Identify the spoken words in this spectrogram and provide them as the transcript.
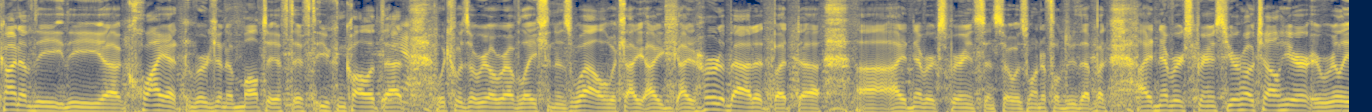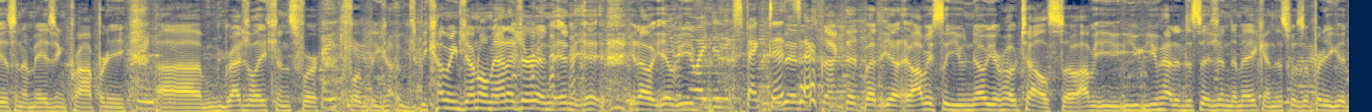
kind of the the uh, quiet version of Malta, if, if you can call it that, yeah. which was a real revelation as well. Which I I, I heard about it, but uh, uh, I had never experienced it, and so it was wonderful to do that. But I had never experienced your hotel here. It really is an amazing property. Um, congratulations for for becoming general manager, and, and uh, you know, you, Even I didn't expect it. Didn't so. expect it, but yeah, obviously you know your hotels, so you, you had a decision to make, and this was a pretty good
